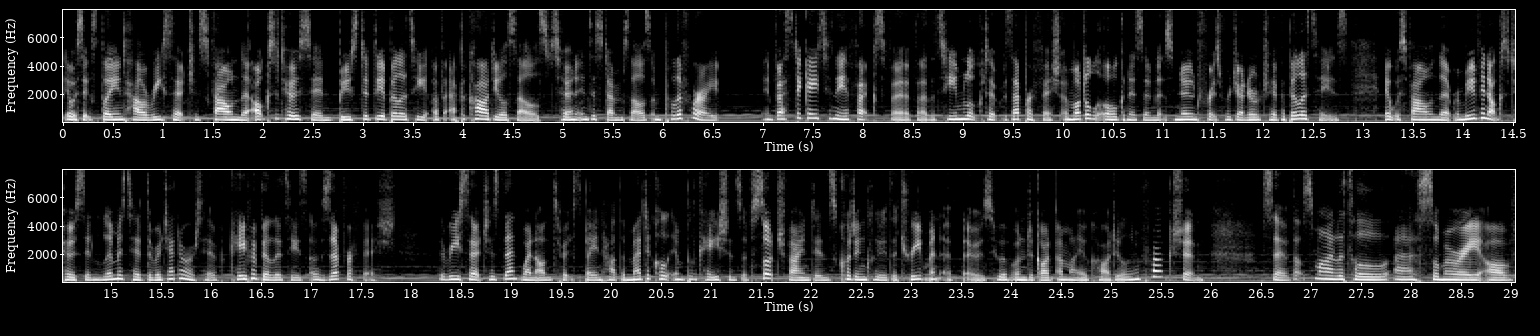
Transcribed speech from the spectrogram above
it was explained how researchers found that oxytocin boosted the ability of epicardial cells to turn into stem cells and proliferate. Investigating the effects further, the team looked at zebrafish, a model organism that's known for its regenerative abilities. It was found that removing oxytocin limited the regenerative capabilities of zebrafish. The researchers then went on to explain how the medical implications of such findings could include the treatment of those who have undergone a myocardial infarction. So that's my little uh, summary of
